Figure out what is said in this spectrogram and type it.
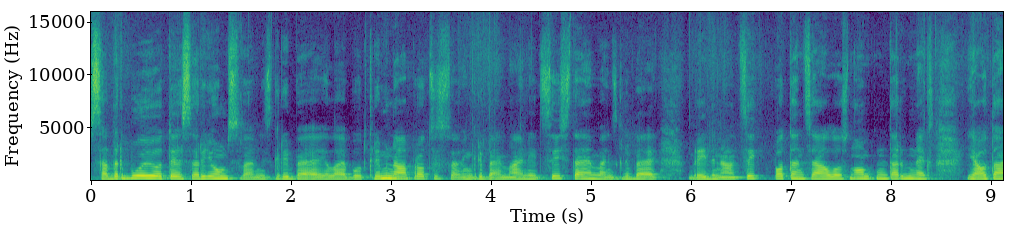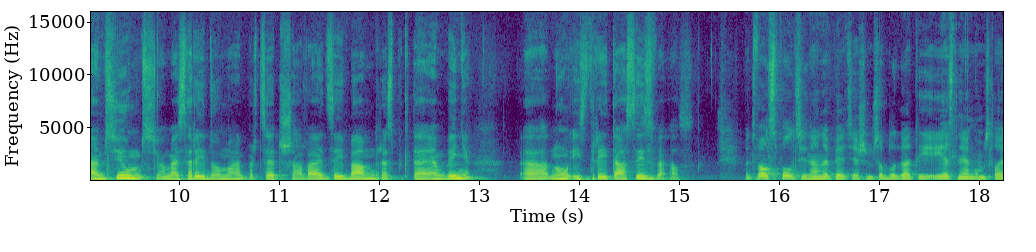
sadarbojoties ar jums, vai viņas gribēja, lai būtu krimināla process, vai viņi gribēja mainīt sistēmu, vai viņas gribēja brīdināt citu potenciālos nometņu darbiniekus. Jautājums jums, jo mēs arī domājam par cietušā vajadzībām, respektējam viņa nu, izdarītās izvēles. Bet valsts policija nav nepieciešams obligāti iesniegums, lai,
